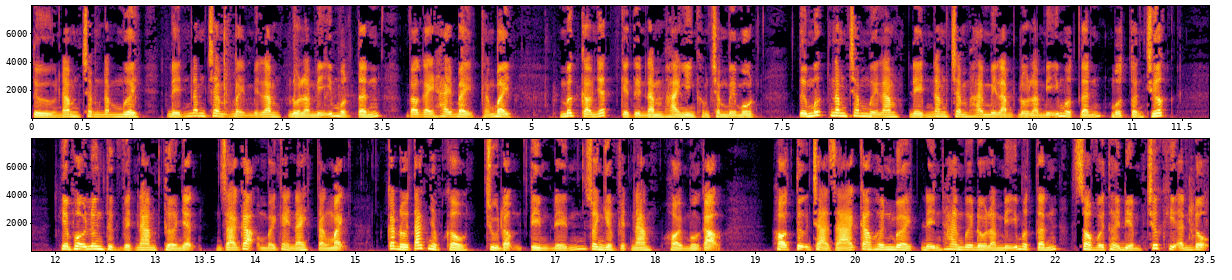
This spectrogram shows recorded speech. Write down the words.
từ 550 đến 575 đô la Mỹ một tấn vào ngày 27 tháng 7, mức cao nhất kể từ năm 2011, từ mức 515 đến 525 đô la Mỹ một tấn một tuần trước. Hiệp hội Lương thực Việt Nam thừa nhận giá gạo mấy ngày nay tăng mạnh. Các đối tác nhập khẩu chủ động tìm đến doanh nghiệp Việt Nam hỏi mua gạo. Họ tự trả giá cao hơn 10 đến 20 đô la Mỹ một tấn so với thời điểm trước khi Ấn Độ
